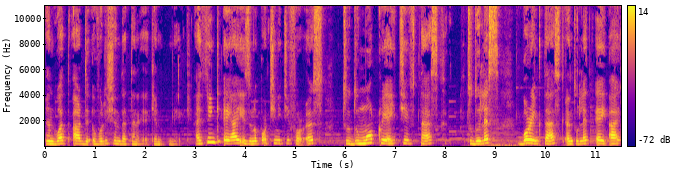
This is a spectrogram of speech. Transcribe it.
and what are the evolution that can make. I think AI is an opportunity for us to do more creative tasks, to do less boring tasks and to let AI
